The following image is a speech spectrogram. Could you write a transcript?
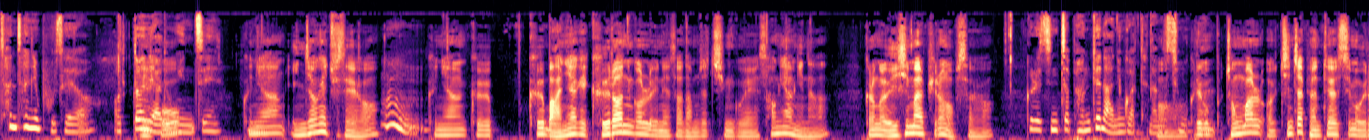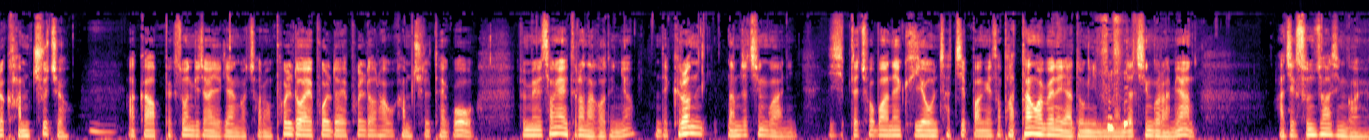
찬찬히 보세요. 어떤 야동인지. 그냥 인정해 주세요. 음. 그냥 그 그 만약에 그런 걸로 인해서 남자친구의 성향이나 그런 걸 의심할 필요는 없어요. 그래 진짜 변태는 아닌 것 같아 어, 남자친구가. 그리고 정말 어, 진짜 변태였으면 오히려 감추죠. 음. 아까 백수원 기자가 얘기한 것처럼 폴더에 폴더에 폴더를 하고 감출 테고 분명히 성향이 드러나거든요. 근데 그런 남자친구 아닌 20대 초반에 귀여운 자취방에서 바탕화면에 야동이 있는 남자친구라면 아직 순수하신 거예요.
